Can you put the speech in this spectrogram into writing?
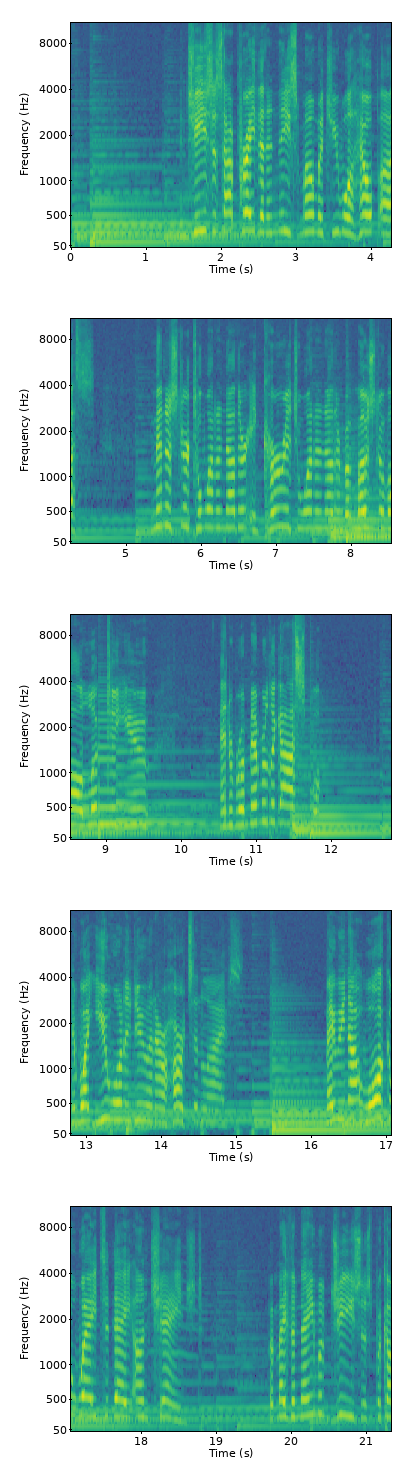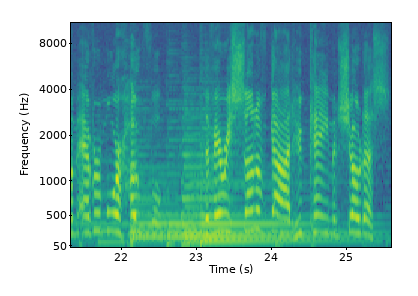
And Jesus, I pray that in these moments you will help us minister to one another, encourage one another, but most of all, look to you and to remember the gospel and what you want to do in our hearts and lives. May we not walk away today unchanged but may the name of Jesus become ever more hopeful. The very Son of God who came and showed us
